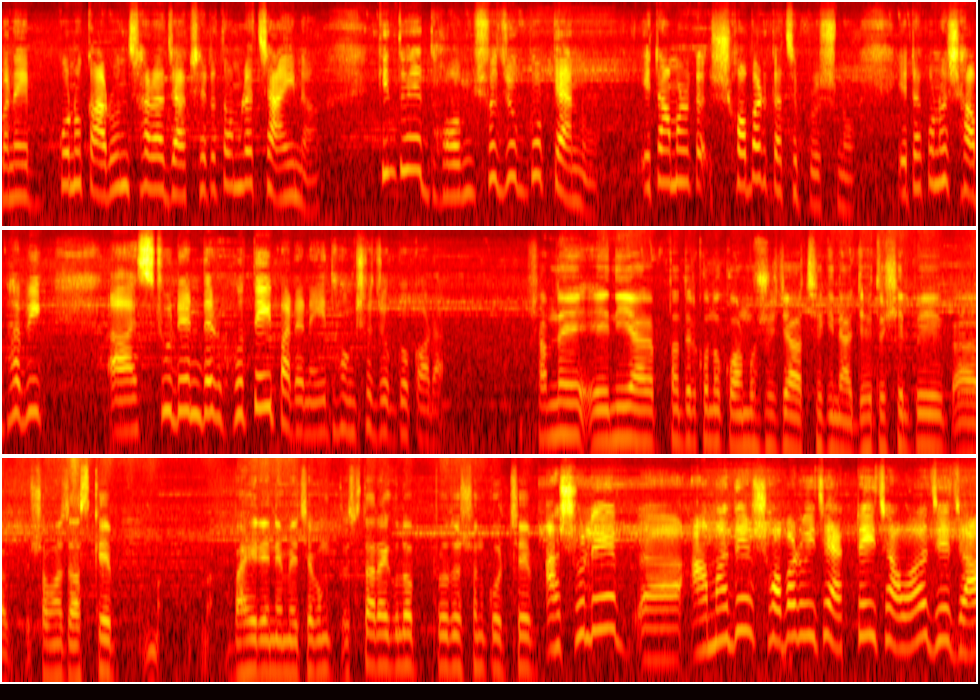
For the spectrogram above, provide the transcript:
মানে কোনো কারণ ছাড়া যাক, সেটা তো আমরা চাই না। কিন্তু এ ধ্বংসযোগ্য কেন? এটা আমার সবার কাছে প্রশ্ন। এটা কোনো স্বাভাবিক স্টুডেন্টদের হতেই পারে না এই ধ্বংসযোগ্য করা। সামনে এ নিয়ে আপনাদের কোনো কর্মসূচি আছে কি না যেহেতু শিল্পী সমাজ আজকে বাইরে নেমেছে এবং তারা এগুলো প্রদর্শন করছে। আসলে আমাদের সবার ওই যে একটাই চাওয়া যে যা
